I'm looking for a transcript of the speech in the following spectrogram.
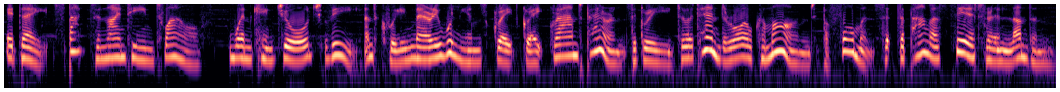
It dates back to 1912, when King George V and Queen Mary William's great-great-grandparents agreed to attend a Royal Command performance at the Palace Theatre in London.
